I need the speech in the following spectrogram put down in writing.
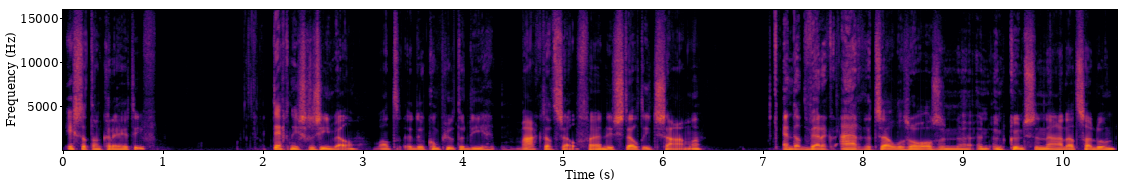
Is dat dan creatief? Technisch gezien wel, want de computer die maakt dat zelf, hè, die stelt iets samen. En dat werkt eigenlijk hetzelfde zoals een, een, een kunstenaar dat zou doen.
